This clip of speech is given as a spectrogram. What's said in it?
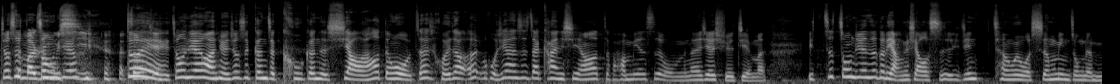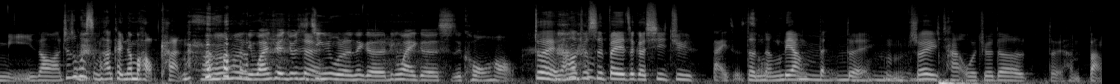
就是 中间，对，中间完全就是跟着哭，跟着笑，然后等我再回到，呃，我现在是在看戏，然后旁边是我们那些学姐们，诶这中间这个两个小时已经成为我生命中的谜，你知道吗？就是为什么它可以那么好看？你完全就是 进入了那个另外一个时空哈，对，然后就是被这个戏剧带着的能量对，嗯嗯，所以他我觉得对很棒，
